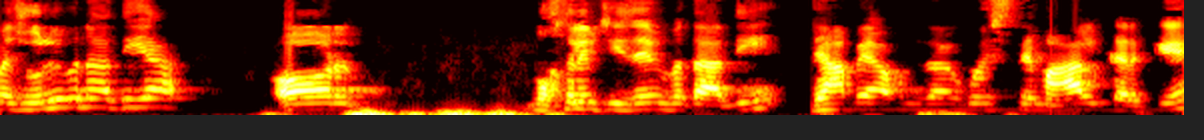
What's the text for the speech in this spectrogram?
مجھول بھی بنا دیا اور مختلف چیزیں بھی بتا دی جہاں پہ آپ کو استعمال کر کے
